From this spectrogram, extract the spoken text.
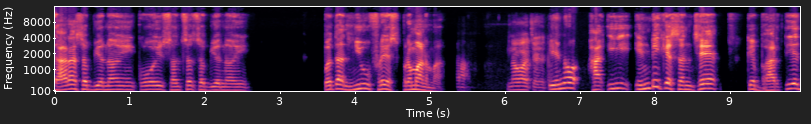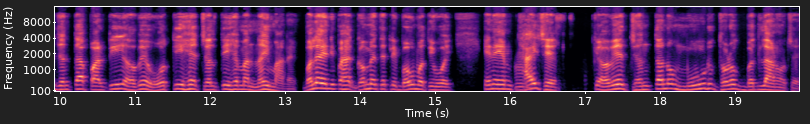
ધારાસભ્ય નહીં કોઈ સંસદ સભ્ય નહીં. બધા ન્યૂ ફ્રેશ પ્રમાણમાં. એનો હા ઈ ઇન્ડિકેશન છે કે ભારતીય જનતા પાર્ટી હવે હોતી હે ચલતી હે માં નહીં માને. ભલે એની પાસે ગમે તેટલી બહુમતી હોય. એને એમ થાય છે કે હવે જનતાનો મૂડ થોડોક બદલાણો છે.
